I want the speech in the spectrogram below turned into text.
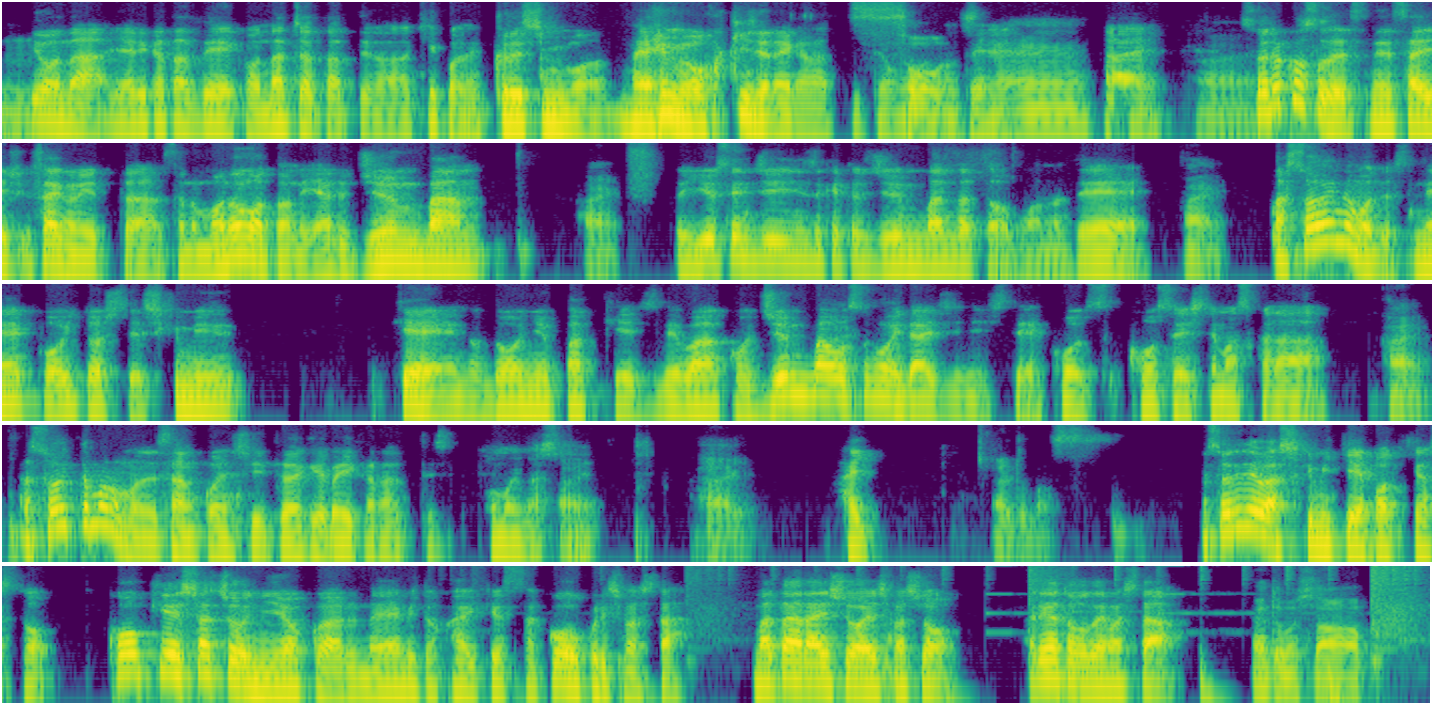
うんようなやり方でこうなっちゃったっていうのは結構ね、苦しみも悩みも大きいんじゃないかなって思うので、すね。はい、はい。それこそですね、最初最後に言ったその物事のやる順番、はい優先順位付けと順番だと思うので、はい。まあ、そういうのもですね、こう意図して仕組み経営の導入パッケージでは、こう順番をすごい大事にして構成してますから、はい。まあそういったものもね、参考にしていただければいいかなって思いましたね。はい。はい。ありがとうございます。それでは仕組み系ポッドキャスト、後継社長によくある悩みと解決策をお送りしました。また来週お会いしましょう。ありがとうございました。ありがとうございました。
